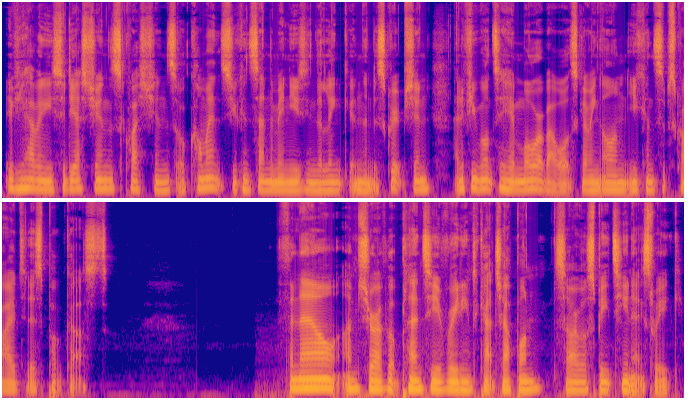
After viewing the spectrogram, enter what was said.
If you have any suggestions, questions, or comments, you can send them in using the link in the description. And if you want to hear more about what's going on, you can subscribe to this podcast. For now, I'm sure I've got plenty of reading to catch up on, so I will speak to you next week.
